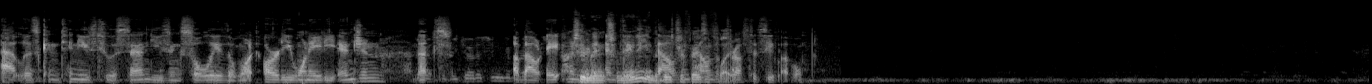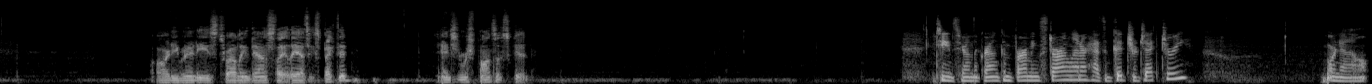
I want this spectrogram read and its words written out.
Atlas continues to ascend using solely the RD-180 engine. That's about Two minutes remaining in the 850,000 booster phase of pounds of thrust at sea level. RD ready is throttling down slightly as expected. Engine response looks good. Teams here on the ground confirming Starliner has a good trajectory. We're now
